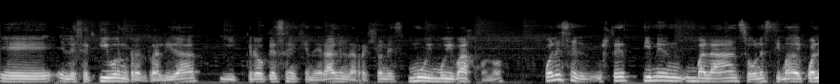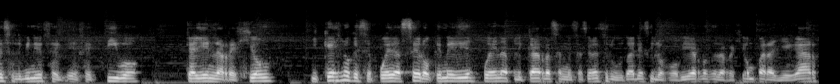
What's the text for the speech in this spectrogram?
Eh, el efectivo en realidad, y creo que es en general en la región, es muy, muy bajo, ¿no? ¿Cuál es el, usted tiene un balance o un estimado de cuál es el mínimo efectivo que hay en la región y qué es lo que se puede hacer o qué medidas pueden aplicar las administraciones tributarias y los gobiernos de la región para llegar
